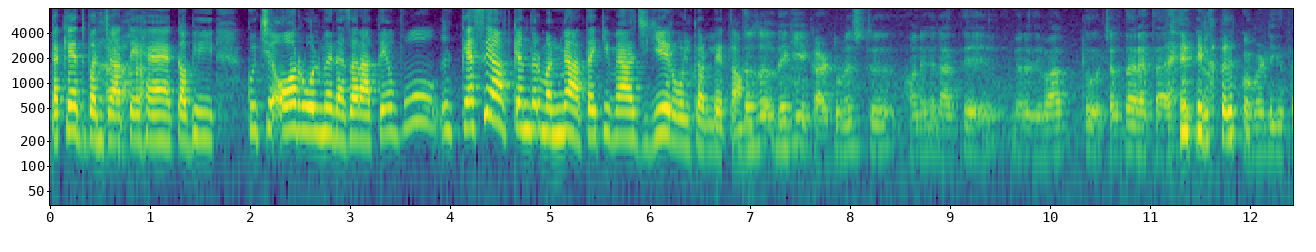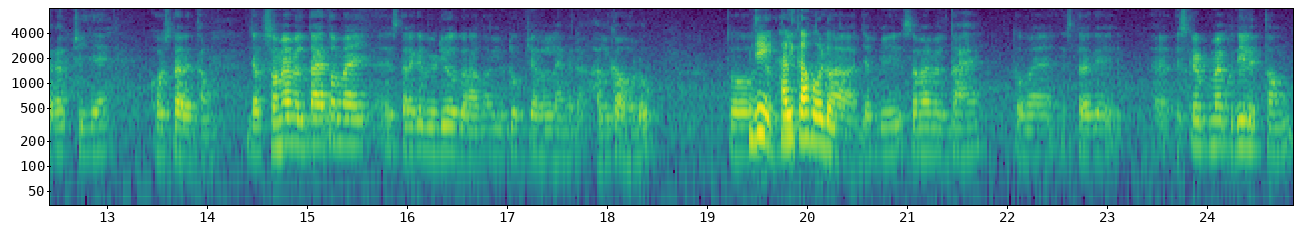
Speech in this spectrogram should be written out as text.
डकैत बन जाते हैं। कभी कुछ और रोल में नज़र आते हैं वो कैसे आपके अंदर मन में आता है कि मैं आज ये रोल कर लेता हूँ? दरअसल देखिए कार्टूनिस्ट होने के नाते मेरा दिमाग तो चलता रहता है। कॉमेडी की तरफ़ चीज़ें खोजता रहता हूँ। जब समय मिलता है तो मैं इस तरह के वीडियोस बनाता हूँ। यूट्यूब चैनल है मेरा हल्का होलो। तो जी हल्का होलो। हाँ जब भी समय मिलता है तो मैं इस तरह के स्क्रिप्ट मैं खुद ही लिखता हूँ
